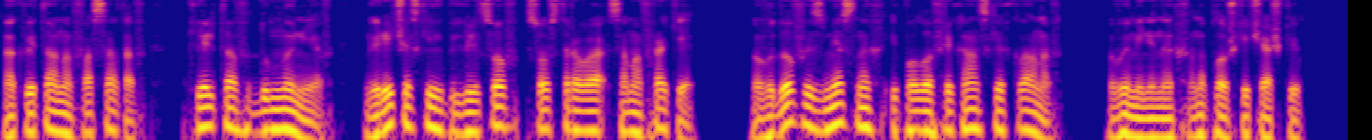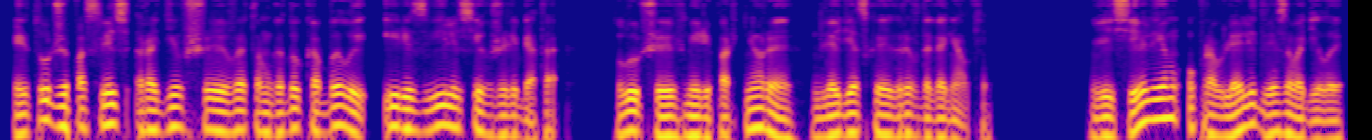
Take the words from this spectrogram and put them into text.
аквитанов-фасатов, кельтов-думнониев, греческих беглецов с острова Самофраки, вдов из местных и полуафриканских кланов, вымененных на плошки чашки. И тут же паслись родившие в этом году кобылы и резвились их же ребята, лучшие в мире партнеры для детской игры в догонялки. Весельем управляли две заводилы.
